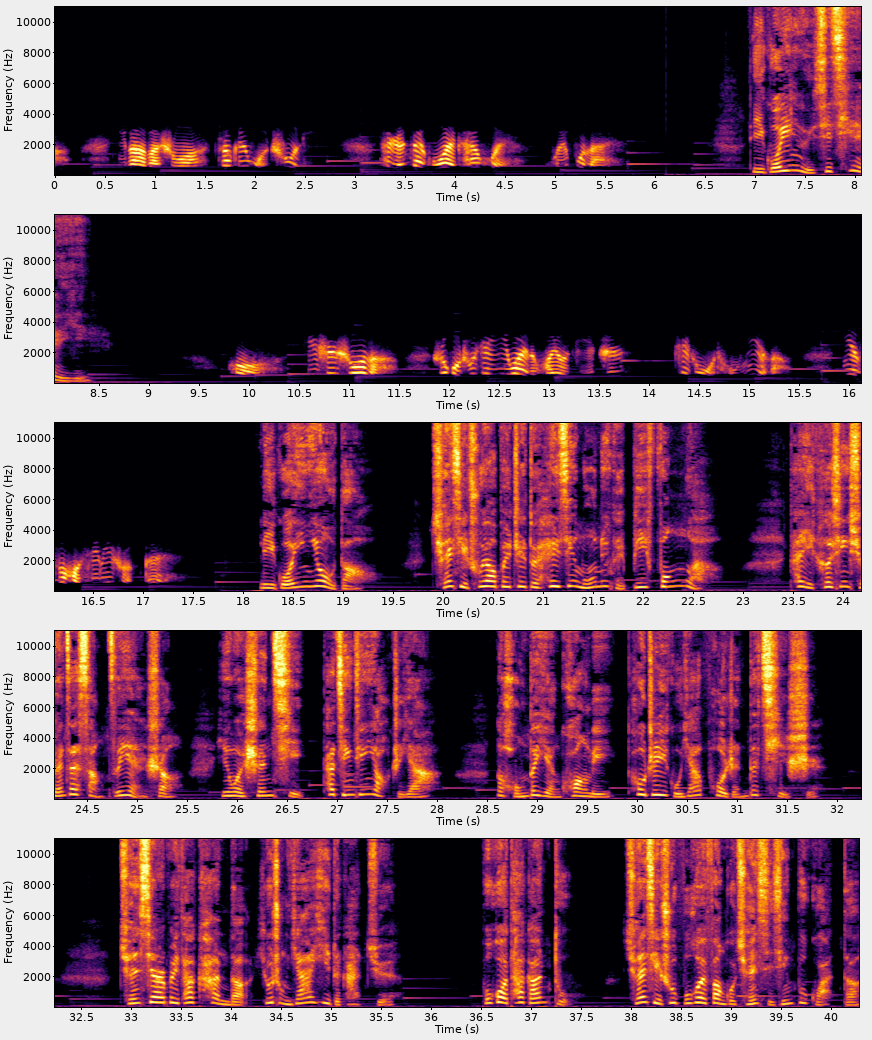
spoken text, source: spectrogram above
你爸爸说交给我处理。他人在国外开会，回不来。李国英语气惬意。哦，医生说了，如果出现意外的话要截肢。这个我同意了，你也做好心理准备。李国英又道：“全喜初要被这对黑心母女给逼疯了。”他一颗心悬在嗓子眼上，因为生气，他紧紧咬着牙，那红的眼眶里透着一股压迫人的气势。全希儿被他看的有种压抑的感觉，不过他敢赌，全喜初不会放过全喜星不管的，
